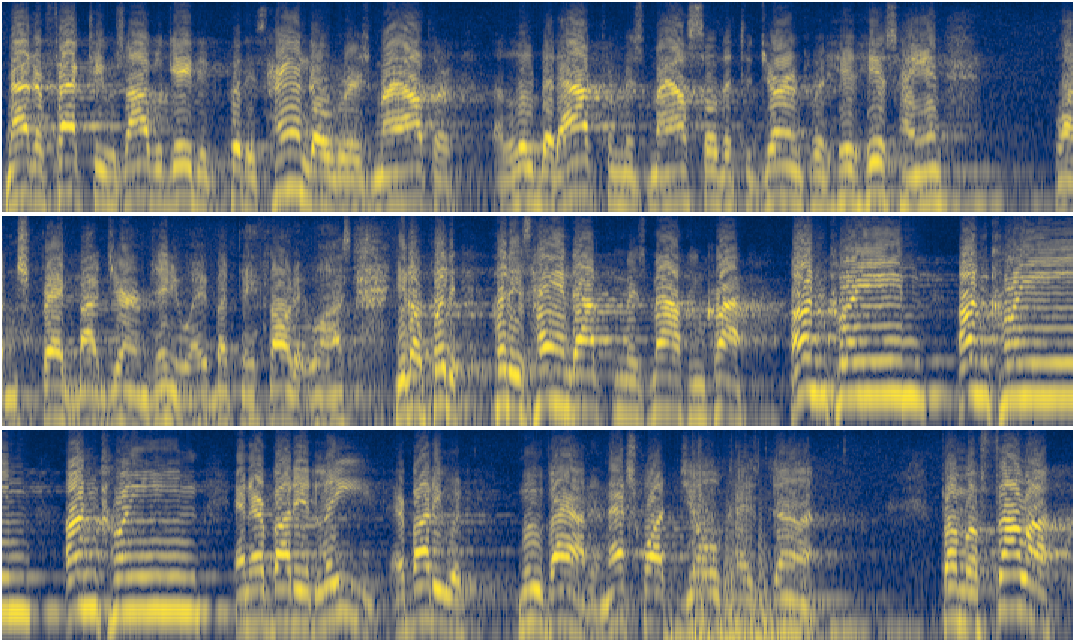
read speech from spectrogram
Matter of fact, he was obligated to put his hand over his mouth or a little bit out from his mouth so that the germs would hit his hand wasn't spread by germs anyway, but they thought it was. You know, put, put his hand out from his mouth and cry, unclean, unclean, unclean, and everybody would leave. Everybody would move out, and that's what Job has done. From a fellow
